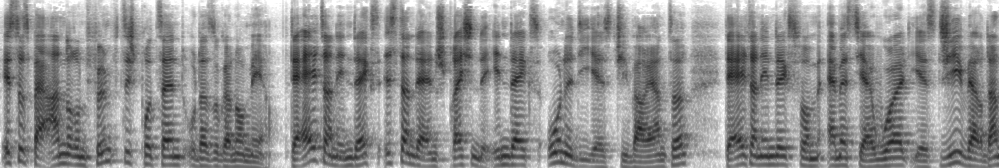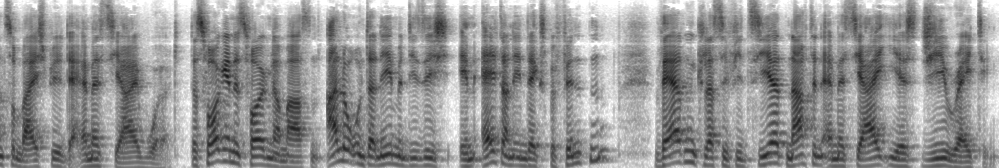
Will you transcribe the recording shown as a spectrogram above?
ist es bei anderen 50% oder sogar noch mehr. Der Elternindex ist dann der entsprechende Index ohne die ESG-Variante. Der Elternindex vom MSCI World ESG wäre dann zum Beispiel der MSCI World. Das Vorgehen ist folgendermaßen. Alle Unternehmen, die sich im Elternindex befinden, werden klassifiziert nach dem MSCI ESG Rating.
